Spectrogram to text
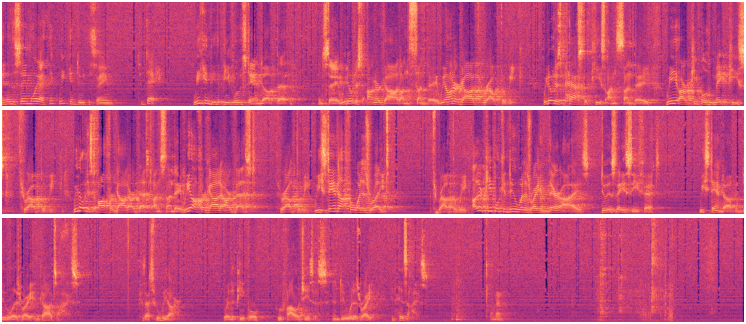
And in the same way, I think we can do the same today. We can be the people who stand up that and say, we don't just honor God on Sunday, we honor God throughout the week. We don't just pass the peace on Sunday. We are people who make peace throughout the week. We don't just offer God our best on Sunday. We offer God our best throughout the week. We stand up for what is right throughout the week. Other people can do what is right in their eyes, do as they see fit. We stand up and do what is right in God's eyes. Because that's who we are. We're the people who follow Jesus and do what is right in his eyes. Amen.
